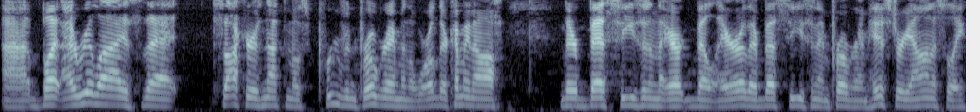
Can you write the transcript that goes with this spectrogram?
uh, but I realized that soccer is not the most proven program in the world. They're coming off their best season in the Eric Bell era, their best season in program history, honestly,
